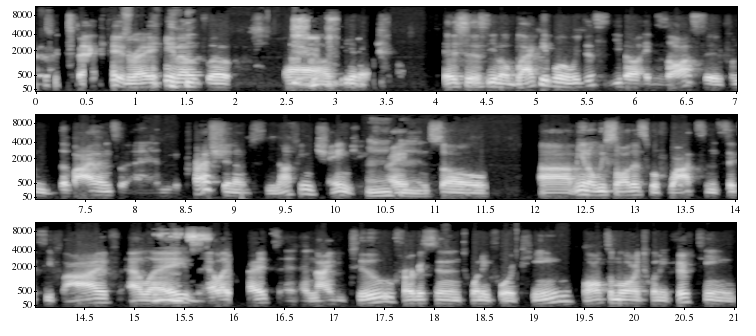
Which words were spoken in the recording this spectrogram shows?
respected, right? You know, so um, you know, it's just you know, black people we just you know exhausted from the violence and the oppression of nothing changing, mm-hmm. right? And so, um, you know, we saw this with Watts in '65, LA, yes. LA Reds in '92, Ferguson in 2014, Baltimore in 2015.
